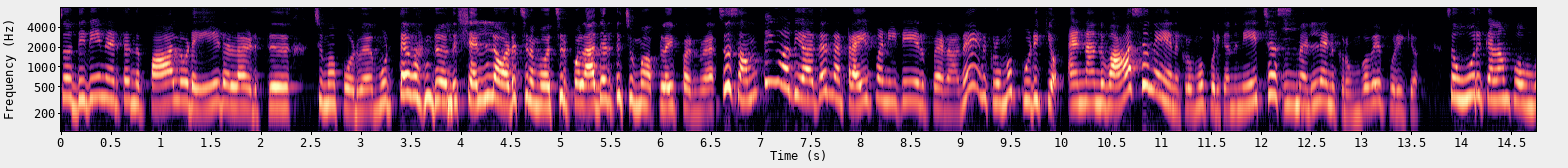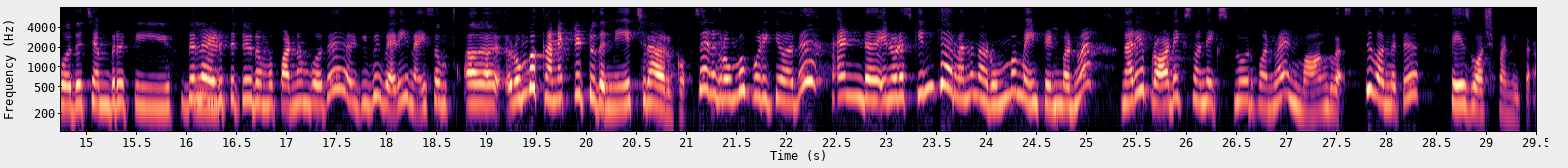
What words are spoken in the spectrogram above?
ஸோ திடீர்னு எடுத்து அந்த பாலோட ஏடெல்லாம் எடுத்து சும்மா போடுவேன். முட்டை வந்து அந்த ஷெல்ல உடச்சு நம்ம வச்சிருப்போம் அதை எடுத்து சும்மா அப்ளை பண்ணுவேன். ஸோ சம்திங் அது அதை நான் ட்ரை பண்ணிட்டே இருப்பேன் நான். எனக்கு ரொம்ப பிடிக்கும். அண்ட் அந்த வாசனை எனக்கு ரொம்ப பிடிக்கும். அந்த நேச்சர் ஸ்மெல் எனக்கு ரொம்பவே பிடிக்கும். ஸோ ஊருக்கெல்லாம் போகும்போது செம்பருத்தி இதெல்லாம் எடுத்துட்டு நம்ம பண்ணும்போது it will be very nice ரொம்ப கனெக்டட் டு த நேச்சராக இருக்கும். ஸோ எனக்கு ரொம்ப பிடிக்கும் அது. அண்ட் என்னோட ஸ்கின் கேர் வந்து நான் ரொம்ப மெயின்டைன் பண்ணுவேன். நிறைய ப்ராடக்ட்ஸ் வந்து எக்ஸ்ப்ளோர் பண்ணுவேன் அண்ட் வாங்குவேன். ஃபஸ்ட்டு வந்துட்டு ஃபேஸ் வாஷ் பண்ணிப்பேன்.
